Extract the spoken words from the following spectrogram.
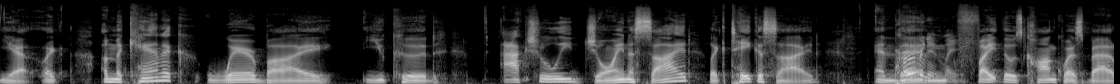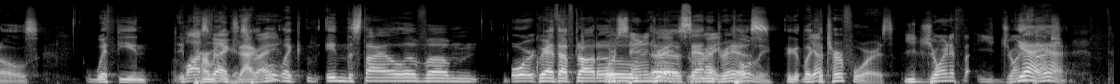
Yeah, like a mechanic whereby you could actually join a side, like take a side, and then fight those conquest battles with the in- Las Vegas, right? like in the style of um Or- Grand Theft Auto or San uh, Andreas, San right, Andreas, totally. like Yep. the turf wars you join a fa- you join a faction. yeah.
